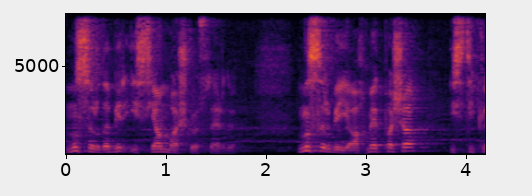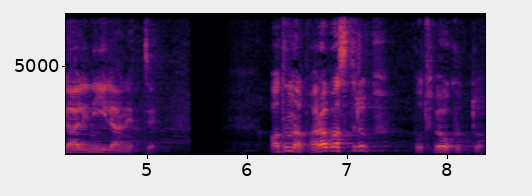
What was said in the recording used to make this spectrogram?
Mısır'da bir isyan baş gösterdi. Mısır Beyi Ahmet Paşa istiklalini ilan etti. Adına para bastırıp hutbe okuttu.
